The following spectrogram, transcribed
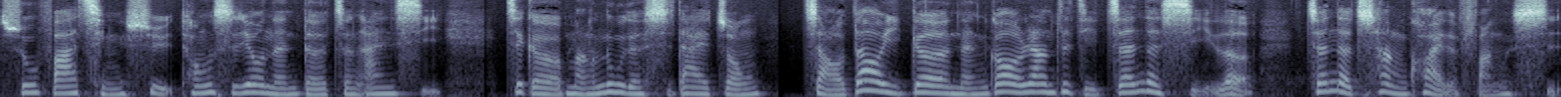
抒发情绪，同时又能得真安息？这个忙碌的时代中，找到一个能够让自己真的喜乐、真的畅快的方式。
